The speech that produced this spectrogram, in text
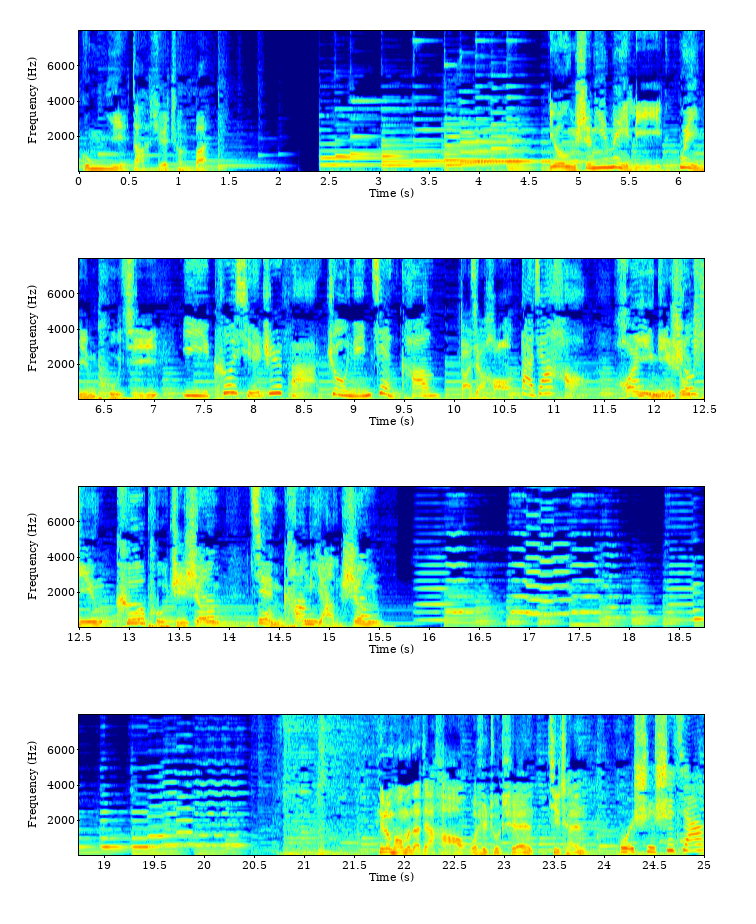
工业大学承办。用声音魅力为您普及，以科学之法助您健康。大家好，大家好，欢迎您收听《科普之声》，健康养生。听众朋友们，大家好，我是主持人季晨，我是施佳。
